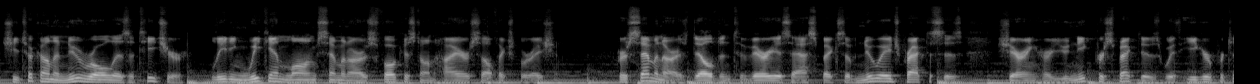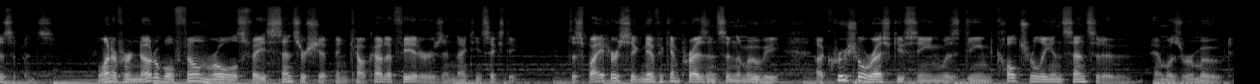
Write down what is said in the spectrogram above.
she took on a new role as a teacher, leading weekend long seminars focused on higher self exploration. Her seminars delved into various aspects of New Age practices, sharing her unique perspectives with eager participants. One of her notable film roles faced censorship in Calcutta theaters in 1960. Despite her significant presence in the movie, a crucial rescue scene was deemed culturally insensitive and was removed.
